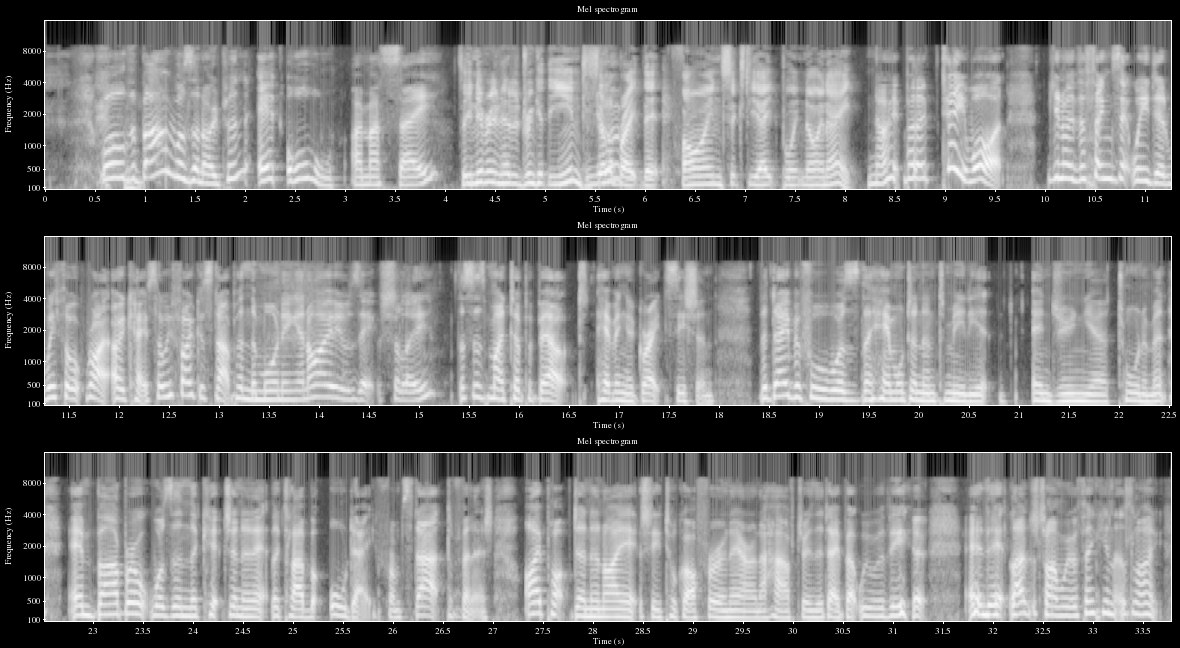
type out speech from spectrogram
Well, the bar wasn't open at all, I must say. so you never even had a drink at the end to No. celebrate that fine 68.98. No, but I tell you what, you know, the things that we did, we thought, right, okay, so we focused up in the morning, and I was actually, this is my tip about having a great session. The day before was the Hamilton Intermediate and Junior tournament, and Barbara was in the kitchen and at the club all day, from start to finish. I popped in and I actually took off for an hour and a half during the day, but we were there, and at lunchtime we were thinking, it was like,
